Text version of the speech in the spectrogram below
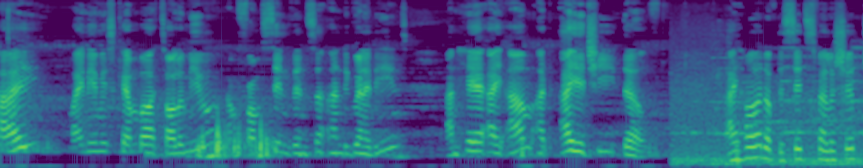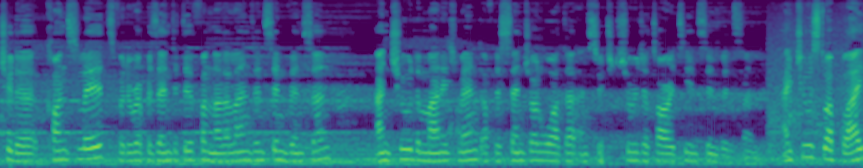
Hi, my name is Kemba Bartholomew. I'm from St. Vincent and the Grenadines, and here I am at IHE Delft. I heard of the SIDS Fellowship through the consulate for the representative for Netherlands in St. Vincent and through the management of the Central Water and Sewage Authority in St. Vincent. I choose to apply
